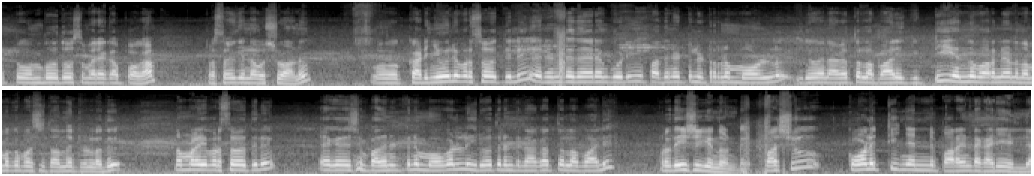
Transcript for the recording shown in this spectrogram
എട്ട് ഒമ്പത് ദിവസം വരെയൊക്കെ പോകാം. പ്രസവിക്കുന്ന പശുവാണ്. കടിഞ്ഞൂൽ പ്രസവത്തിൽ രണ്ട് നേരം കൂടി പതിനെട്ട് ലിറ്ററിന് മുകളിൽ ഇരുപതിനകത്തുള്ള പാൽ കിട്ടി എന്ന് പറഞ്ഞാണ് നമുക്ക് പശു തന്നിട്ടുള്ളത്. നമ്മൾ ഈ പ്രസവത്തിൽ ഏകദേശം പതിനെട്ടിന് മുകളിൽ ഇരുപത്തിരണ്ടിനകത്തുള്ള പാൽ പ്രതീക്ഷിക്കുന്നുണ്ട്. പശു ക്വാളിറ്റി ഞാൻ പറയേണ്ട കാര്യമില്ല.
